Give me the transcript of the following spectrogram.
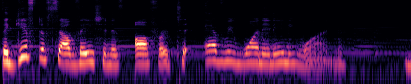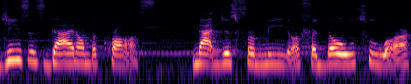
The gift of salvation is offered to everyone and anyone. Jesus died on the cross not just for me or for those who are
